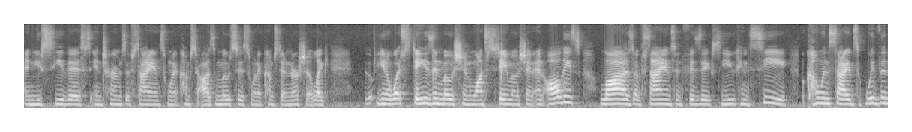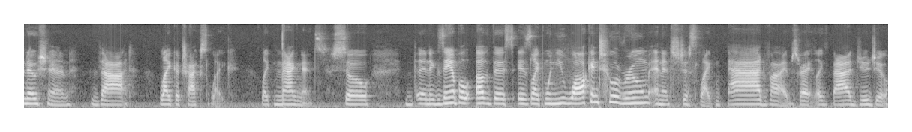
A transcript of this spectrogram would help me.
and you see this in terms of science when it comes to osmosis, when it comes to inertia. Like you know what stays in motion wants to stay in motion and all these laws of science and physics you can see coincides with the notion that like attracts like like magnets so an example of this is like when you walk into a room and it's just like bad vibes, right? Like bad juju.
